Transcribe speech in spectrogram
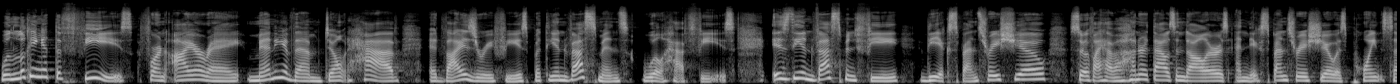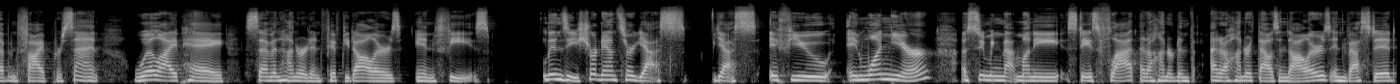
When looking at the fees for an IRA, many of them don't have advisory fees, but the investments will have fees. Is the investment fee the expense ratio? So, if I have $100,000 and the expense ratio is 0.75%, will I pay $750 in fees? Lindsay, short answer yes. Yes, if you in one year, assuming that money stays flat at a hundred at a hundred thousand dollars invested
